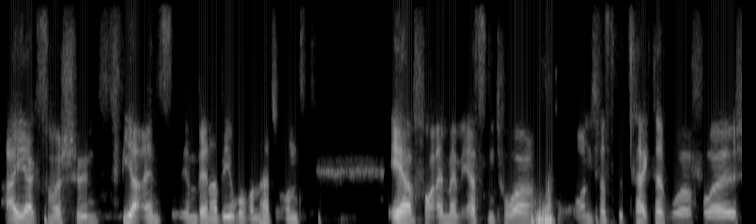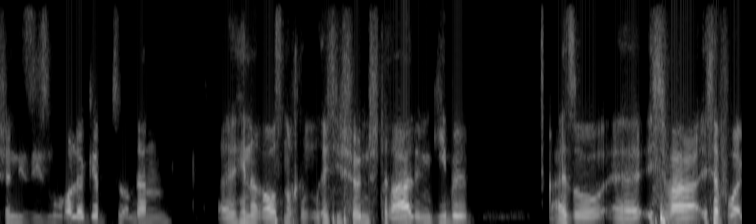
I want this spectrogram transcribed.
Ajax mal schön 4-1 im Bernabeu gewonnen hat. Und er vor allem beim ersten Tor ordentlich was gezeigt hat, wo er vorher schön die Sisu-Rolle gibt und dann äh, hin und raus noch einen richtig schönen Strahl in Giebel. Also äh, ich war, ich habe vor,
